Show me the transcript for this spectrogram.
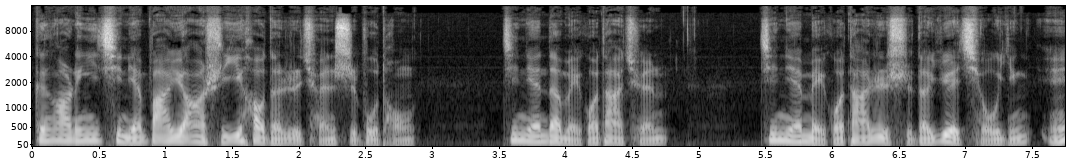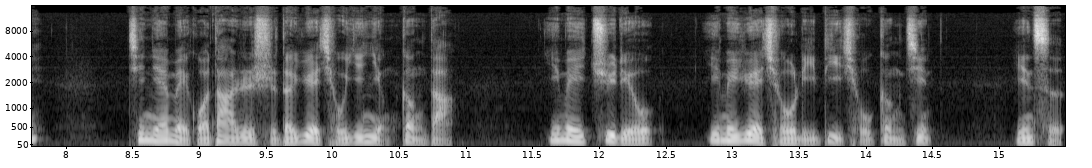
跟2017年8月21号的日全食不同，今年的美国大全，今年美国大日食的月球影，诶，今年美国大日食的月球阴影更大，因为距离，因为月球离地球更近，因此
